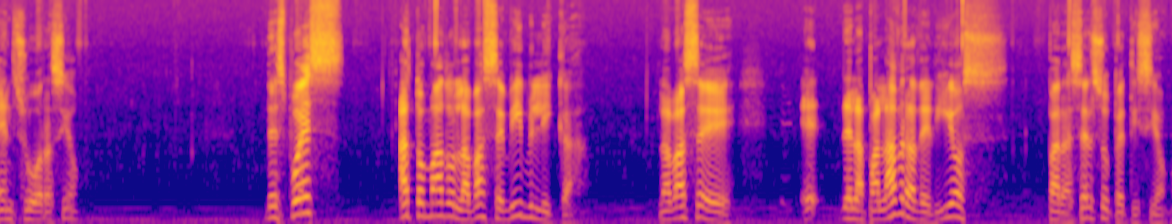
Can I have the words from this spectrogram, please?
en su oración. Después ha tomado la base bíblica, la base de la palabra de Dios para hacer su petición.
